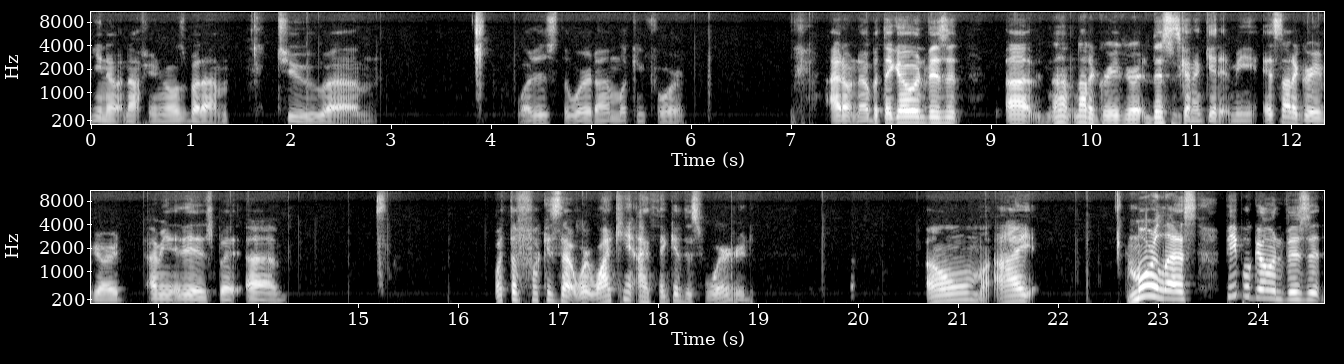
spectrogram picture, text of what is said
you know, not funerals, but um, to um, what is the word I'm looking for? I don't know, but they go and visit. Uh, not not a graveyard. This is gonna get at me. It's not a graveyard. I mean, it is, but um, what the fuck is that word? Why can't I think of this word? Um, I more or less people go and visit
